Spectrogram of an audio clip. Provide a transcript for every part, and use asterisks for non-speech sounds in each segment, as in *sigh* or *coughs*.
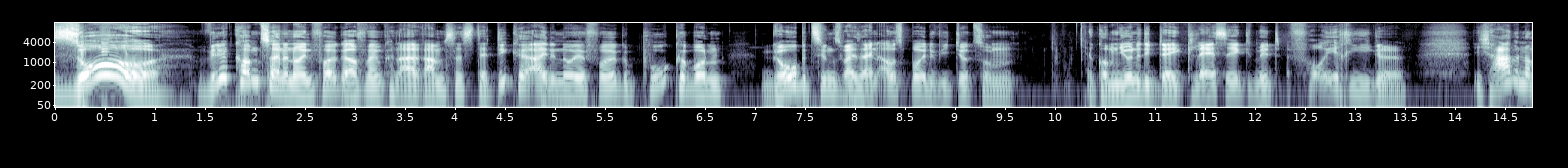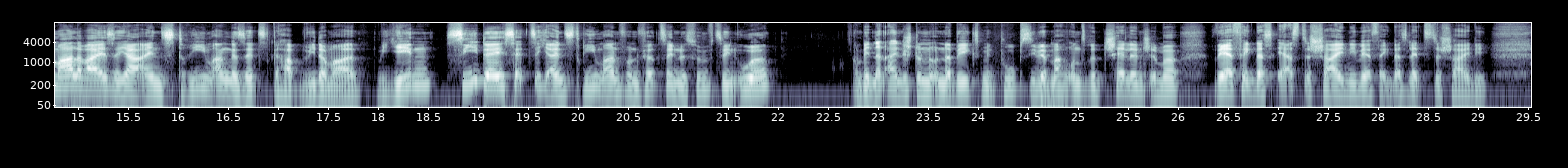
So, willkommen zu einer neuen Folge auf meinem Kanal Ramses, der Dicke, eine neue Folge Pokémon Go, beziehungsweise ein Ausbeutevideo zum Community Day Classic mit Feuriegel. Ich habe normalerweise ja einen Stream angesetzt gehabt, wieder mal. Wie jeden C-Day setze ich einen Stream an von 14 bis 15 Uhr. Bin dann eine Stunde unterwegs mit Pupsi. Wir machen unsere Challenge immer. Wer fängt das erste Shiny? Wer fängt das letzte Shiny?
